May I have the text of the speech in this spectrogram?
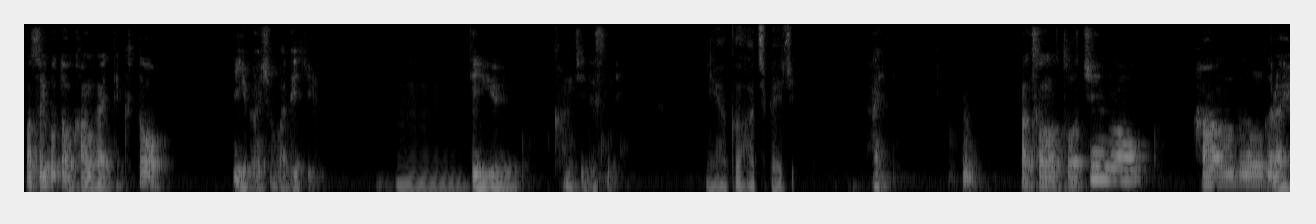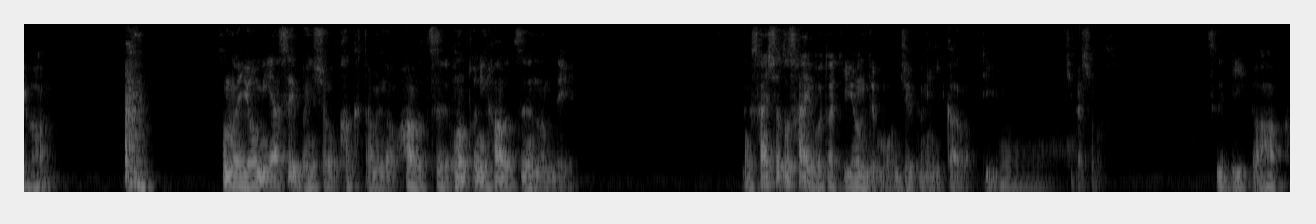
まあ、そういうことを考えていくと、いい文章ができる。っ。ていう感じですね。208ページ。はい。まあ、その途中の半分ぐらいは、その読みやすい文章を書くためのハウツー、本当にハウツーなんで、なんか最初と最後だけ読んでも十分いいかなっていう気がします。次が、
